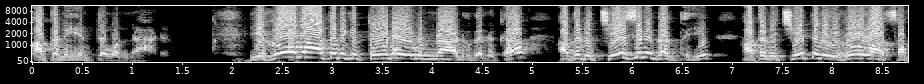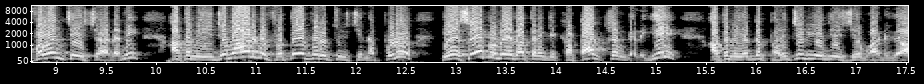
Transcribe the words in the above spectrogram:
అతని ఇంట ఉన్నాడు. యహోవా అతనికి తోడై ఉన్నాడు గనుక అతడు చేసినదంతయు అతని చేతులు యహోవా సఫలం చేశాడని అతని యజమానుడు ఫతేపరు చూసినప్పుడు యోసేపు మీద అతనికి కటాక్షం కలిగి అతని యుద్ధ పరిచర్య చేసేవాడుగా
